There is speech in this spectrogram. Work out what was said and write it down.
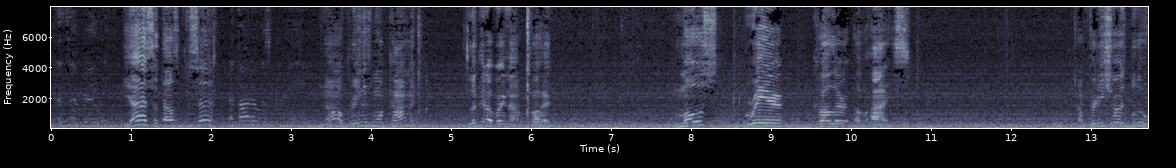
It, is it really? Yes, a thousand percent. I thought it was green. No, green is more common. Look it up right now. Go ahead. Most rare color of eyes. I'm pretty sure it's blue.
